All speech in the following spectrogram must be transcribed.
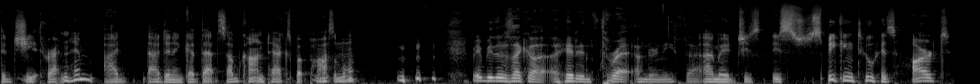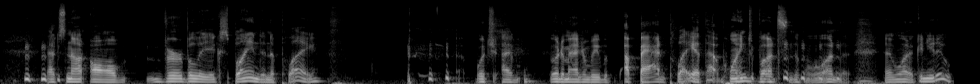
Did she threaten him? I I didn't get that subcontext, but possible. Maybe there's like a, a hidden threat underneath that. I mean, she's, she's speaking to his heart. That's not all verbally explained in a play, which I would imagine would be a bad play at that point. But what and what can you do?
